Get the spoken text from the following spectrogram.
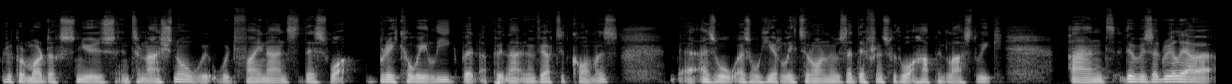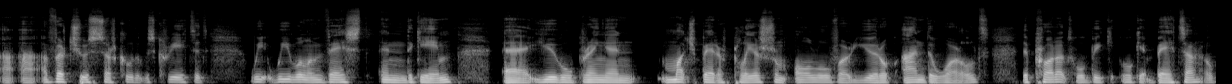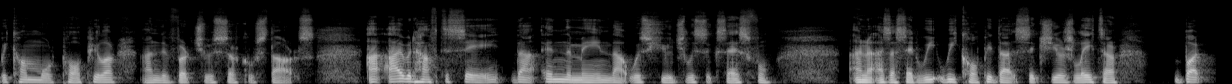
Rupert Murdoch's News International w- would finance this what breakaway league, but I put that in inverted commas. As we'll as we'll hear later on, there was a difference with what happened last week, and there was a really a, a, a virtuous circle that was created we, we will invest in the game. Uh, you will bring in much better players from all over Europe and the world. The product will be will get better. It'll become more popular, and the virtuous circle starts. I, I would have to say that in the main, that was hugely successful. And as I said, we we copied that six years later, but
